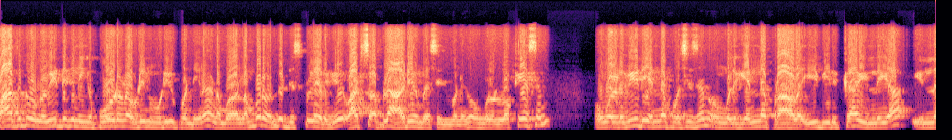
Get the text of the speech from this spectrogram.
பார்த்துட்டு உங்க வீட்டுக்கு நீங்க போடணும் அப்படின்னு முடிவு பண்ணீங்கன்னா நம்ம நம்பர் வந்து டிஸ்பிளே இருக்கு. வாட்ஸ்அப்ல ஆடியோ மெசேஜ் பண்ணுங்க. உங்களோட லொகேஷன் உங்களோட வீடு என்ன பொசிஷன் உங்களுக்கு என்ன ப்ராப்ளம் இபி இருக்கா இல்லையா? இல்ல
